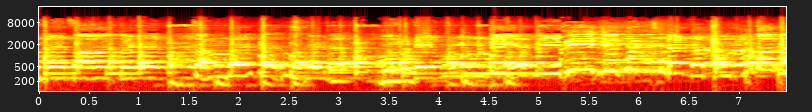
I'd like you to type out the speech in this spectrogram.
ಚಂದದಾಗಳ ಚಂದದ ಮುಂದೆ ಮುಂದೆಯಲ್ಲಿ ಬೀಜ ಬೀಜಗುಂಡದ ಪುರತನ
